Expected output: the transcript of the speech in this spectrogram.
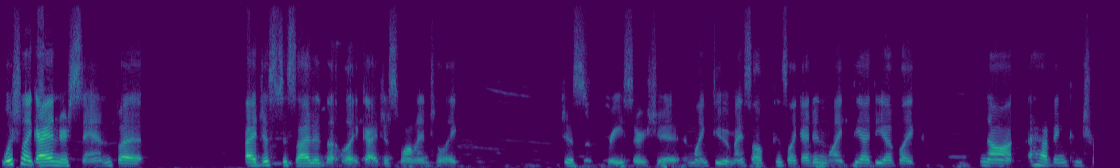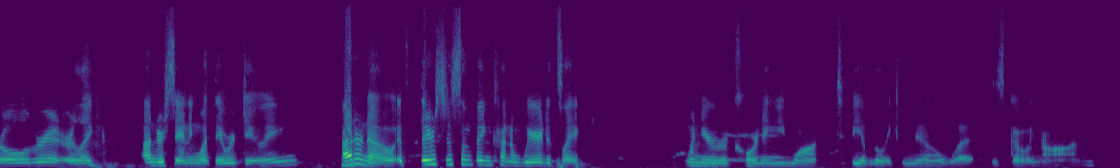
which like I understand, but I just decided that like I just wanted to like just research it and like do it myself because like I didn't like the idea of like not having control over it or like understanding what they were doing. I don't know. It's there's just something kind of weird. It's like when you're recording, you want to be able to like know what is going on.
